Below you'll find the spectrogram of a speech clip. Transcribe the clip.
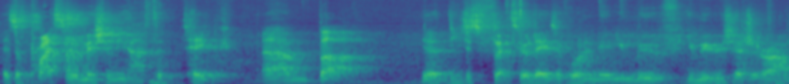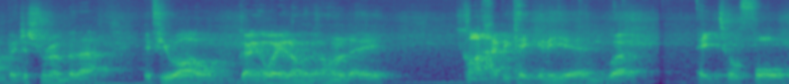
there's a price of admission you have to take. Um, but you know, you just flex your days accordingly and you move you move your schedule around. But just remember that if you are going away longer than a holiday, you can't have your cake and eat it and work eight till four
